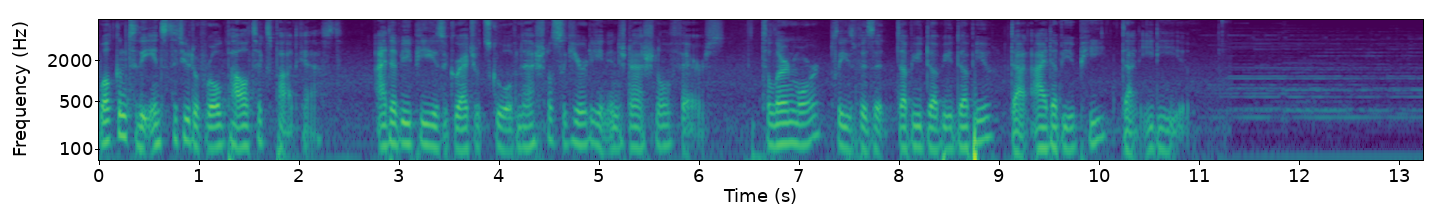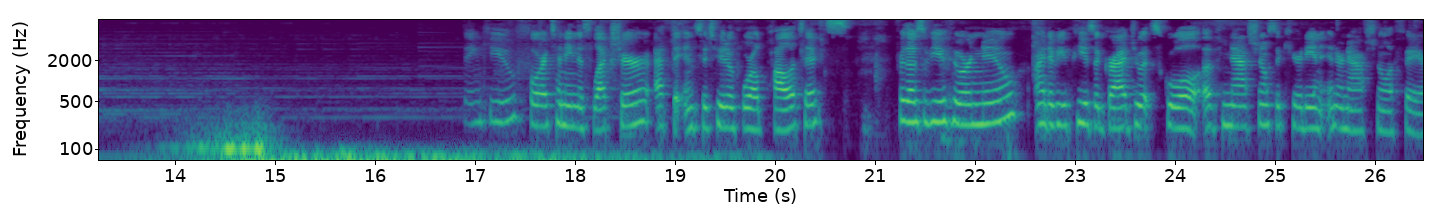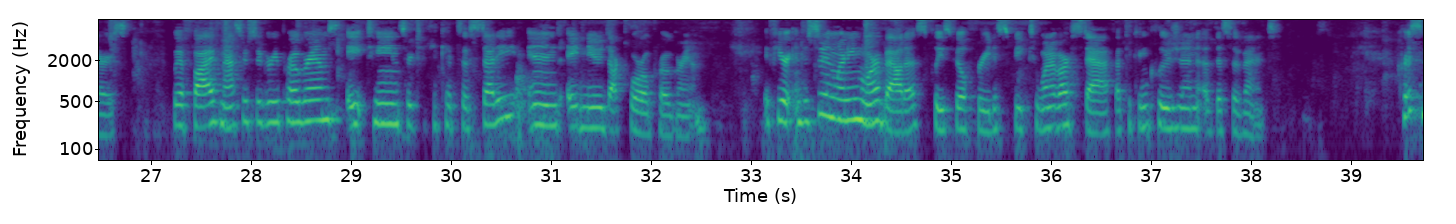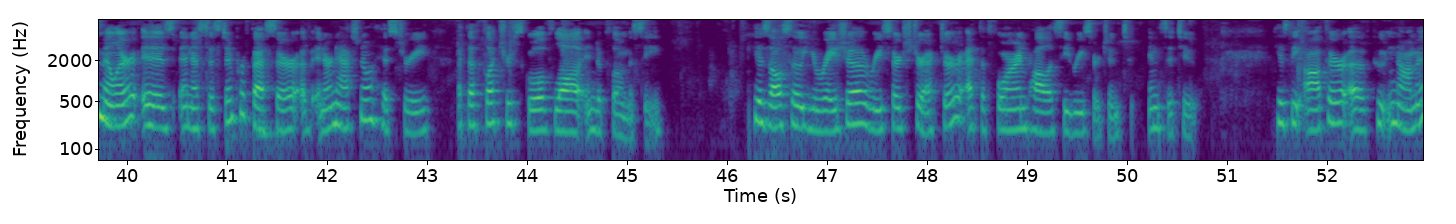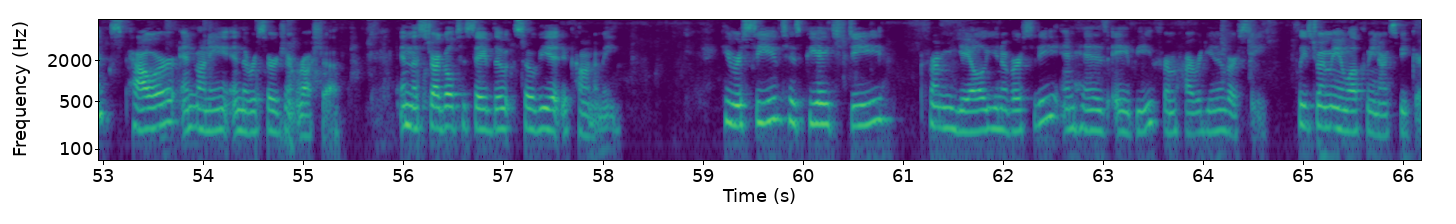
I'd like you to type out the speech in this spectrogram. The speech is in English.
Welcome to the Institute of World Politics podcast. IWP is a graduate school of national security and international affairs. To learn more, please visit www.iwp.edu. Thank you for attending this lecture at the Institute of World Politics. For those of you who are new, IWP is a graduate school of national security and international affairs. We have five master's degree programs, 18 certificates of study, and a new doctoral program. If you're interested in learning more about us, please feel free to speak to one of our staff at the conclusion of this event. Chris Miller is an assistant professor of international history at the Fletcher School of Law and Diplomacy. He is also Eurasia Research Director at the Foreign Policy Research Institute. He is the author of Putinomics Power and Money in the Resurgent Russia in the struggle to save the Soviet economy. He received his PhD from Yale University and his AB from Harvard University. Please join me in welcoming our speaker.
